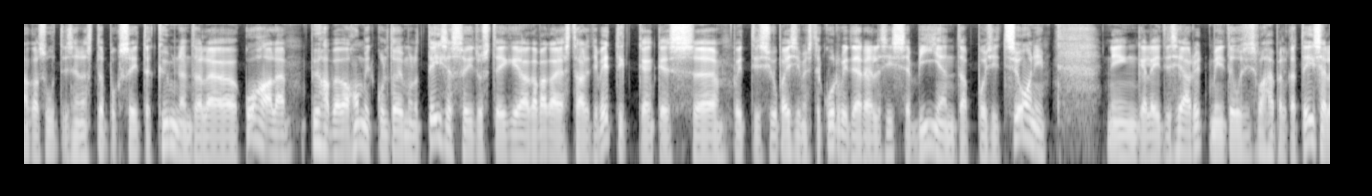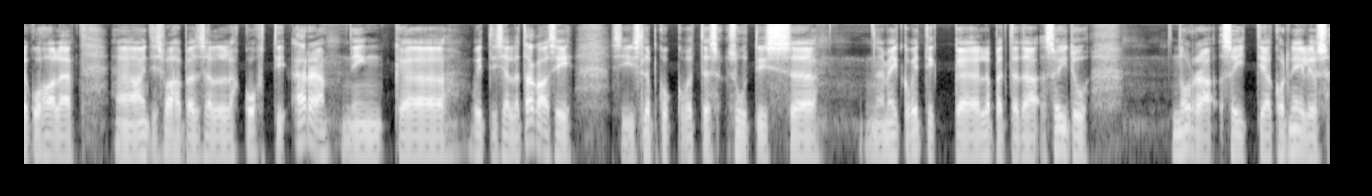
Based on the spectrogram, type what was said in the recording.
aga suutis ennast lõpuks sõita kümnendale kohale. pühapäeva hommikul toimunud teises sõidus tegi aga väga hea stardi Vetik, kes võttis juba esimeste kurvide järel sisse viienda positsiooni ning leidis hea rütmi, tõusis vahepeal ka teisele kohale, andis vahepeal seal kohti ära ning võttis jälle tagasi, siis lõppkokkuvõttes suutis Meiko Vetik lõpetada sõidu Norra sõitja Cornelius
